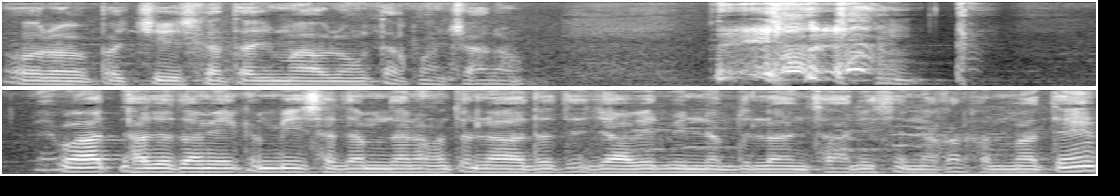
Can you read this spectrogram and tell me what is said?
اور پچیس کا ترجمہ آپ لوگوں تک پہنچا رہا ہوں۔ بات حضرت امیر کبیر صدم رحمۃ اللہ، حضرت جاوید بن عبداللہ انصاری سے نقل فرماتے ہیں۔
